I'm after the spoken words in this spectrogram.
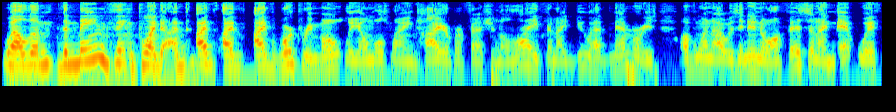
Well, the, the main thing point I've, I've, I've worked remotely almost my entire professional life, and I do have memories of when I was in an office and I met with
